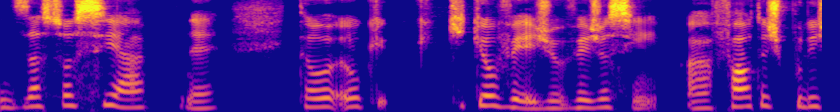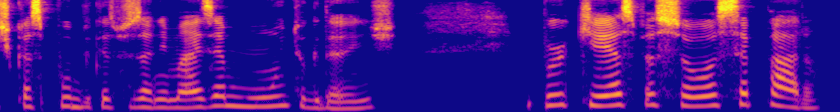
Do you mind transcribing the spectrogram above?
desassociar, né? Então, o que, que eu vejo? Eu vejo assim: a falta de políticas públicas para os animais é muito grande, porque as pessoas separam.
